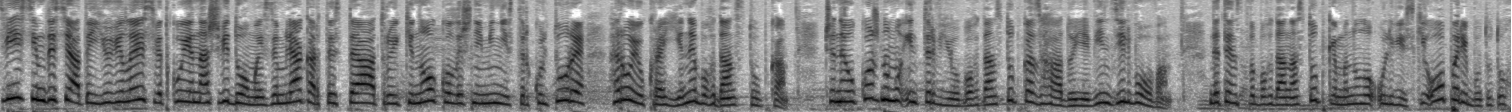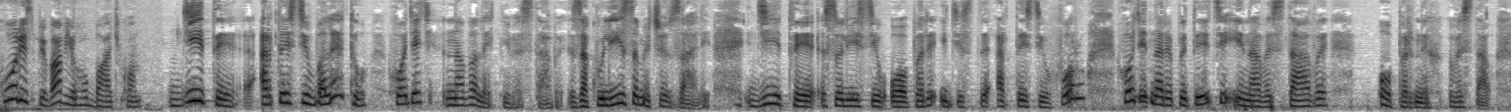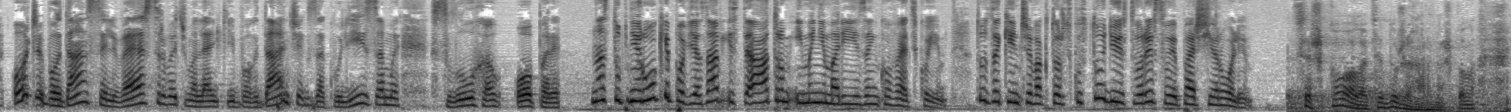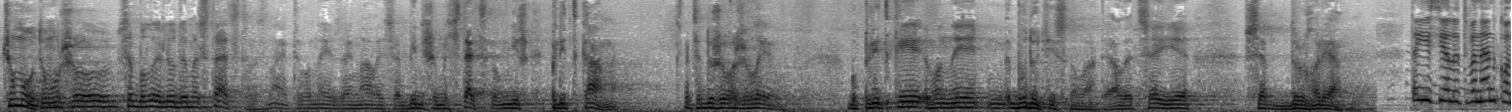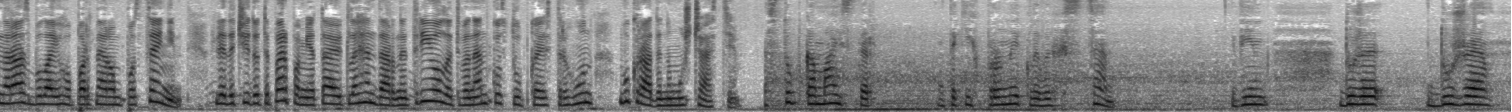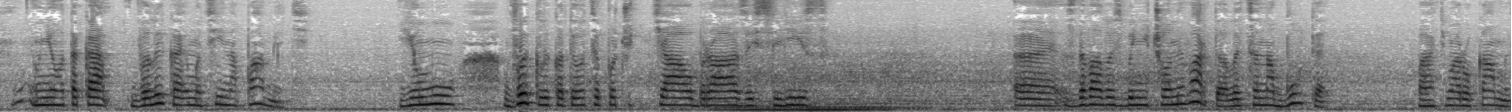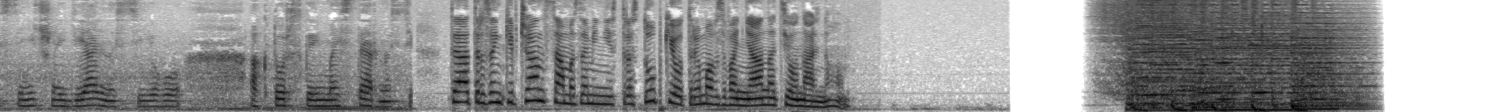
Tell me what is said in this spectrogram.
Свій 70-й ювілей святкує наш відомий земляк, артист театру і кіно, колишній міністр культури, герой України Богдан Ступка. Чи не у кожному інтерв'ю Богдан Ступка згадує, він зі Львова. Дитинство Богдана Ступки минуло у Львівській опері, бо тут у хорі співав його батько. Діти артистів балету ходять на балетні вистави за кулісами чи в залі. Діти солістів опери і діти артистів хору ходять на репетиції і на вистави. Оперних вистав. Отже, Богдан Сильвестрович, маленький Богданчик, за кулісами слухав опери. Наступні роки пов'язав із театром імені Марії Заньковецької. Тут закінчив акторську студію і створив свої перші ролі. Це школа, це дуже гарна школа. Чому? Тому що це були люди мистецтва. Знаєте, вони займалися більше мистецтвом, ніж плітками. А Це дуже важливо. Бо плітки вони будуть існувати, але це є все другорядне. Таїсія Литвиненко нараз була його партнером по сцені. Глядачі дотепер пам'ятають легендарне тріо Литвиненко, Ступка і Стригун в украденому щасті. Ступка майстер таких проникливих сцен. Він дуже, дуже у нього така велика емоційна пам'ять. Йому викликати оце почуття, образи, сліз. Е, здавалось би, нічого не варто, але це набуте багатьма роками сценічної діяльності, його акторської майстерності. Театр Заньківчан саме за міністра Ступки отримав звання національного.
